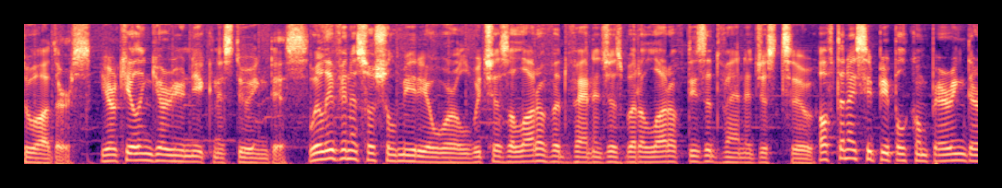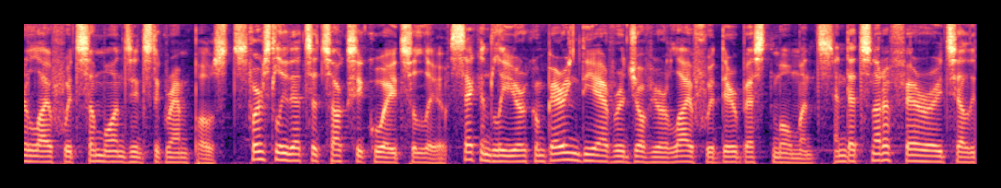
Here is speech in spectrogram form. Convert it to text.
to others. You're killing your uniqueness doing this. We live in a social media world which has a lot of advantages but a lot of disadvantages too. Often I see people comparing their life with someone's Instagram posts. Firstly, that's a toxic way to live. Secondly, you're comparing the average of your life with their best moments. And that's not a fair or intelligent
